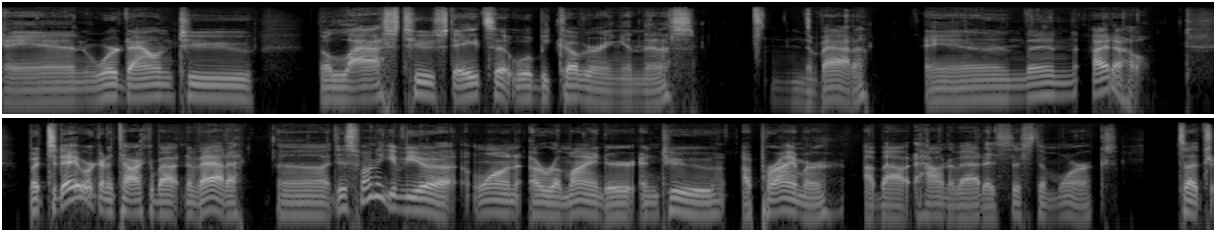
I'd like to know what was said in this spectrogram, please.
And we're down to the last two states that we'll be covering in this Nevada and then Idaho. But today we're going to talk about Nevada uh, just want to give you a one a reminder and two a primer about how Nevada's system works. Such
